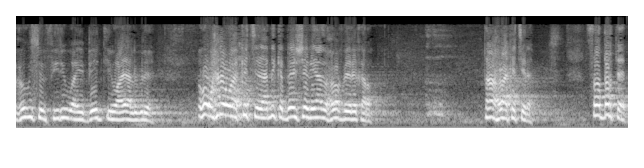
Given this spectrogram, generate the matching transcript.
Wuxuu isoo fiirin waayey beentii waayaa lagu leeyahay. Waxna waa ka jiraa ninka been sheegaya aad waxba fiirin karo. Taa waxbaa ka jira. Saa darteed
